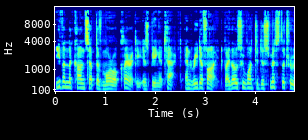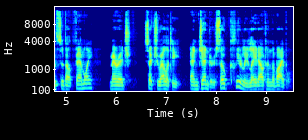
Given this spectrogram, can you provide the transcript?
Even the concept of moral clarity is being attacked and redefined by those who want to dismiss the truths about family, marriage, sexuality, and gender so clearly laid out in the Bible.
